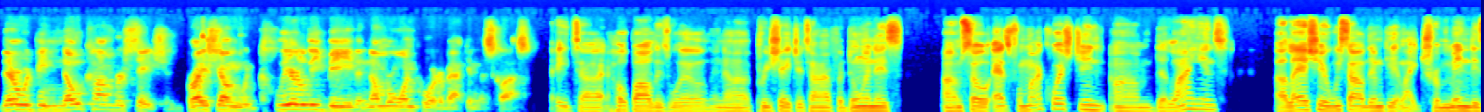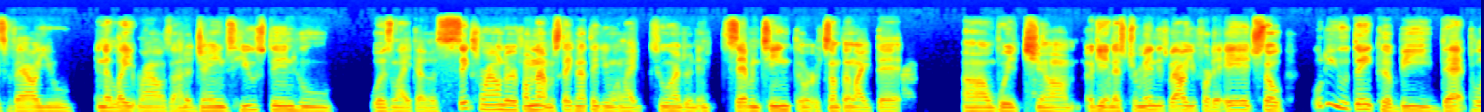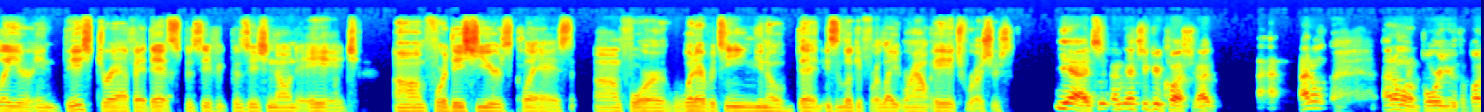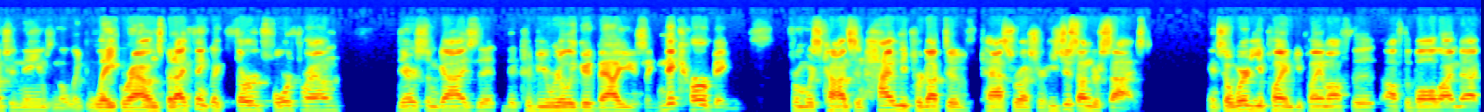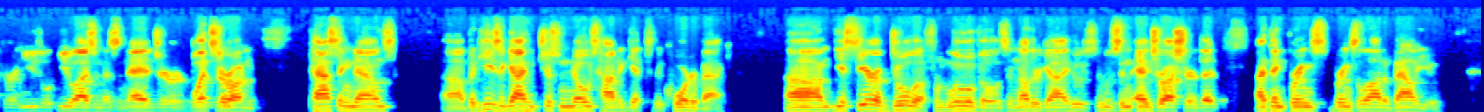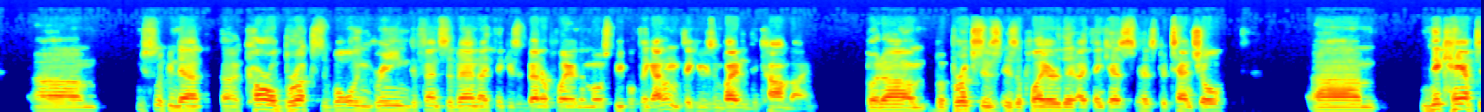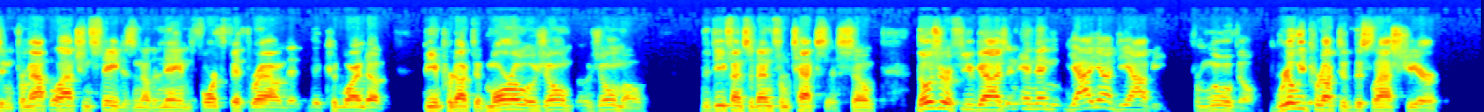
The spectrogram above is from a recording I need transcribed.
there would be no conversation. Bryce Young would clearly be the number one quarterback in this class. Hey Todd, hope all is well, and uh, appreciate your time for doing this. Um, so as for my question, um, the Lions, uh, last year we saw them get like tremendous value in the late rounds out of James Houston, who was like a six rounder, if I'm not mistaken. I think he went like 217th or something like that. Uh, which um, again, that's tremendous value for the edge. So who do you think could be that player in this draft at that specific position on the edge um, for this year's class um, for whatever team you know that is looking for late round edge rushers? Yeah, it's I mean, that's a good question. I, I, I don't I don't want to bore you with a bunch of names in the like late rounds, but I think like third, fourth round, there are some guys that that could be really good values. Like Nick Herbig from Wisconsin, highly productive pass rusher. He's just undersized. And so where do you play him? Do you play him off the off the ball linebacker and use, utilize him as an edge or blitzer on passing downs? Uh, but he's a guy who just knows how to get to the quarterback. Um, Yasir Abdullah from Louisville is another guy who's who's an edge rusher that I think brings brings a lot of value. Um, just looking down, uh, Karl Brooks, Bowling Green defensive end, I think is a better player than most people think. I don't even think he was invited to combine, but um, but Brooks is is a player that I think has has potential. Um, Nick Hampton from Appalachian State is another name, fourth, fifth round that, that could wind up being productive. Moro Ojomo, the defensive end from Texas. So those are a few guys. And, and then Yaya Diaby from Louisville, really productive this last year.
